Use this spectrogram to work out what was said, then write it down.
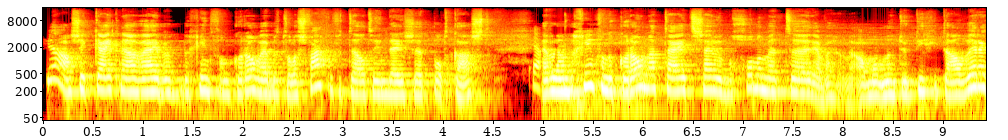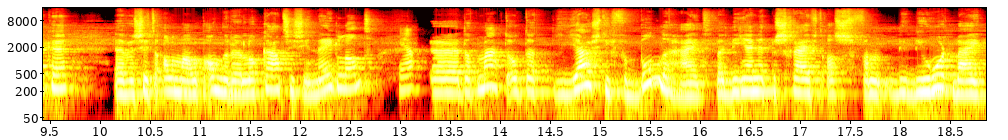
Ja, als ik kijk naar, wij hebben het begin van corona, we hebben het wel eens vaker verteld in deze podcast. Ja. Hebben we aan het begin van de coronatijd zijn we begonnen met, uh, ja, we allemaal natuurlijk digitaal werken. Uh, we zitten allemaal op andere locaties in Nederland. Ja. Uh, dat maakt ook dat juist die verbondenheid, die jij net beschrijft als van, die, die hoort bij,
